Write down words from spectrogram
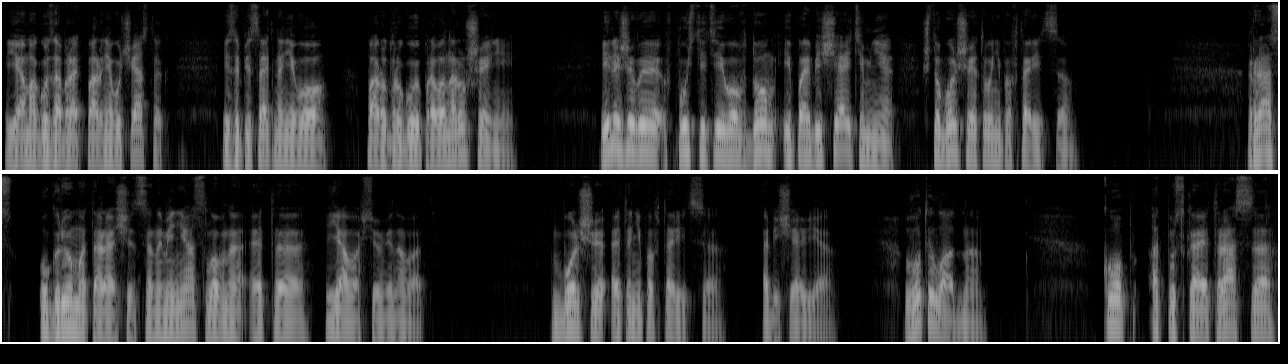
Я могу забрать парня в участок и записать на него пару-другую правонарушений. Или же вы впустите его в дом и пообещаете мне, что больше этого не повторится. Раз угрюмо таращится на меня, словно это я во всем виноват. Больше это не повторится, обещаю я. Вот и ладно. Коп отпускает раса,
